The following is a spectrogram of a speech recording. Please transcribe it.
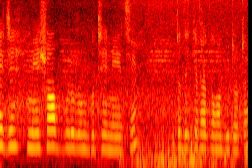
এই যে মেয়ে সবগুলো রুম গুছিয়ে নিয়েছে। তো দেখে থাকো আমার ভিডিওটা।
